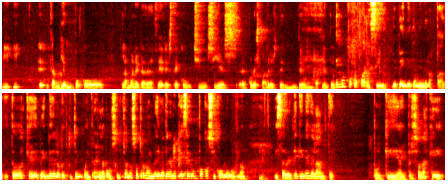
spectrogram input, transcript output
Y, y eh, cambia un poco la manera de hacer este coaching si es eh, con los padres de, un paciente? Es un poco parecido, depende también de los padres. Todo es que depende de lo que tú te encuentras en la consulta. Nosotros los médicos tenemos que ser un poco psicólogos, ¿no? Y saber qué tienes delante. Porque hay personas que,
